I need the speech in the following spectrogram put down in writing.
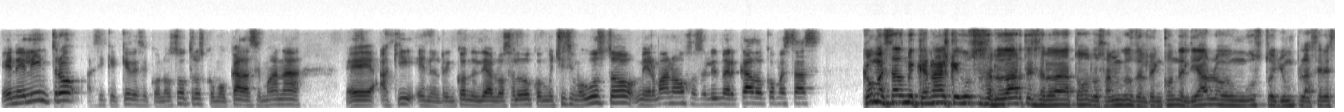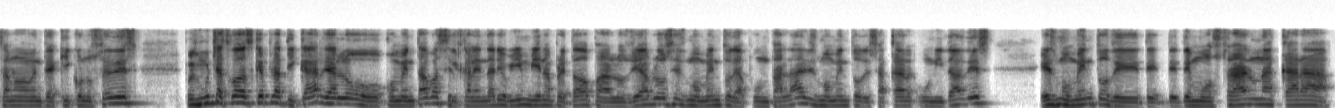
en el intro, así que quédese con nosotros como cada semana eh, aquí en el Rincón del Diablo. Saludo con muchísimo gusto, mi hermano José Luis Mercado, ¿cómo estás? ¿Cómo estás, mi canal? Qué gusto saludarte, saludar a todos los amigos del Rincón del Diablo, un gusto y un placer estar nuevamente aquí con ustedes pues muchas cosas que platicar, ya lo comentabas, el calendario bien, bien apretado para los Diablos, es momento de apuntalar, es momento de sacar unidades, es momento de, de, mostrar una cara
